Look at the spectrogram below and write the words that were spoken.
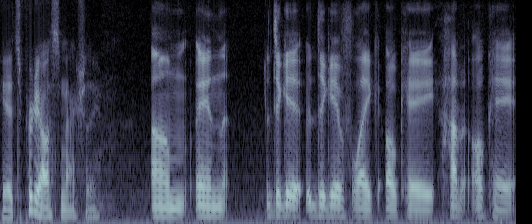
yeah, it's pretty awesome actually. Um, and to get to give like okay, how do, okay,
